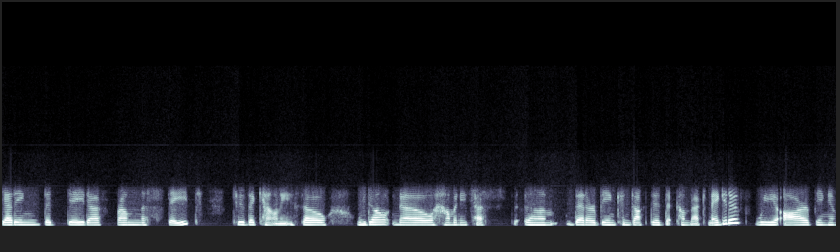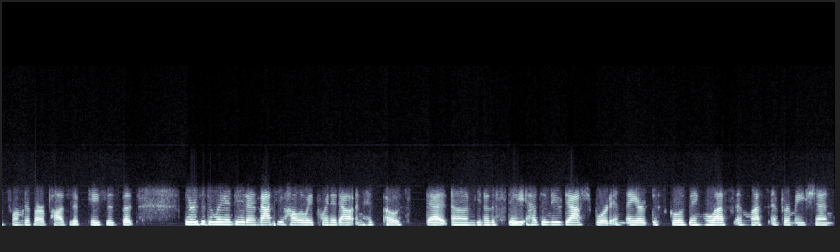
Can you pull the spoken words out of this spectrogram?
getting the data from the state to the county. So we don't know how many tests um, that are being conducted that come back negative. We are being informed of our positive cases, but there is a delay in data. And Matthew Holloway pointed out in his post that um, you know the state has a new dashboard and they are disclosing less and less information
